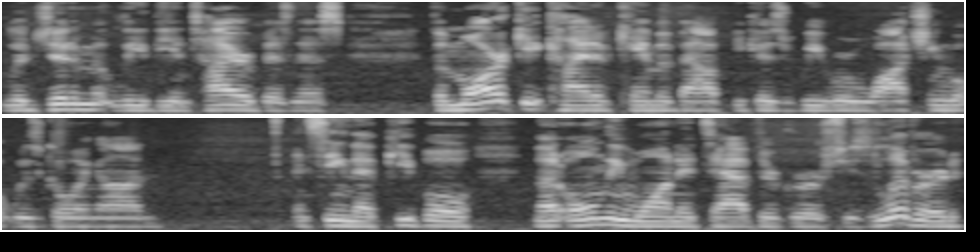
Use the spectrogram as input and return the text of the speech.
legitimately the entire business. The market kind of came about because we were watching what was going on and seeing that people not only wanted to have their groceries delivered,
